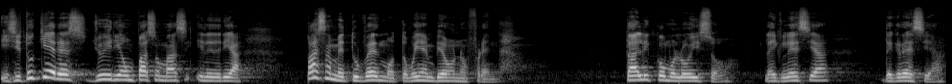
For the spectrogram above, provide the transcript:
Y si tú quieres, yo iría un paso más y le diría, pásame tu Vedmo, te voy a enviar una ofrenda. Tal y como lo hizo la iglesia de Grecia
